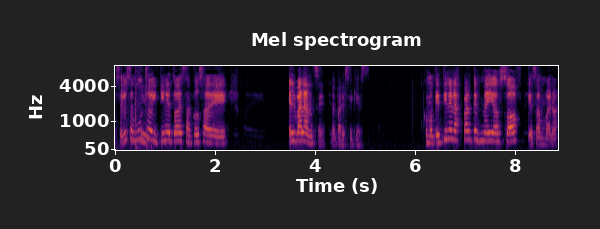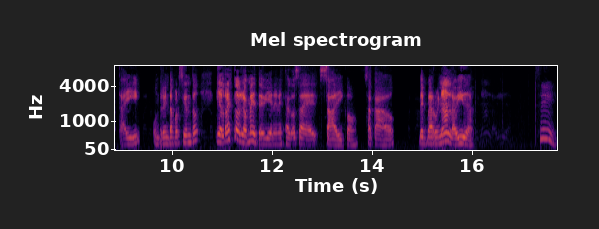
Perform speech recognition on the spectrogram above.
Se luce Sí. mucho y tiene toda esa cosa de... El balance, me parece que es. Como que tiene las partes medio soft, que son, bueno, hasta ahí, un 30%, y el resto lo mete bien en esta cosa de sádico, sacado, de me arruinaron la vida. Sí,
